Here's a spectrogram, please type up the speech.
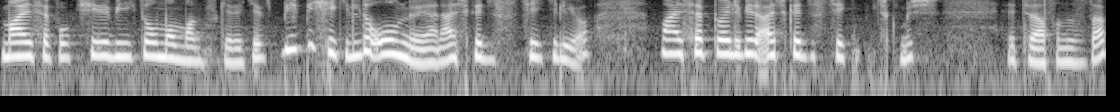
maalesef o kişiyle birlikte olmamanız gerekir. Bir, bir şekilde olmuyor yani aşk acısı çekiliyor. Maalesef böyle bir aşk acısı çek- çıkmış etrafınızda.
